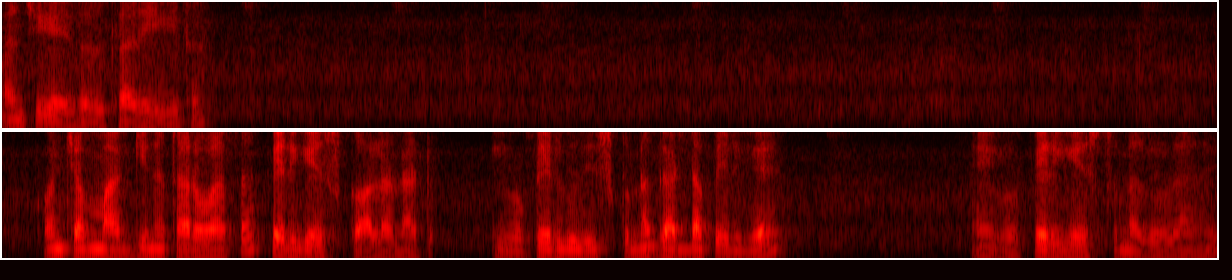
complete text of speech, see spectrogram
మంచిగా అవుతుంది కర్రీ గిట కొంచెం మగ్గిన తర్వాత పెరుగు వేసుకోవాలన్నట్టు ఇగో పెరుగు తీసుకున్న గడ్డ పెరిగే ఇగో పెరుగు వేస్తున్నా చూడండి.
